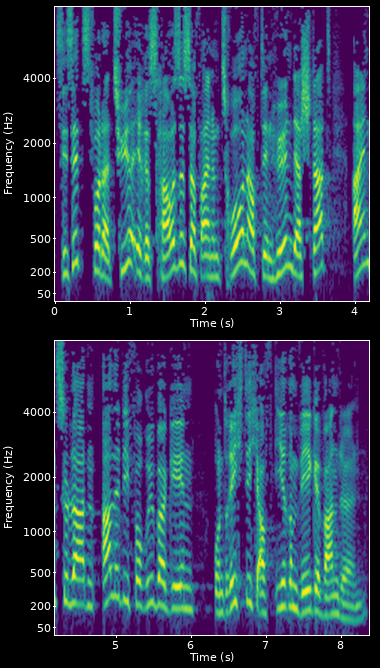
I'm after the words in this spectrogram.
Sie sitzt vor der Tür ihres Hauses auf einem Thron auf den Höhen der Stadt, einzuladen alle, die vorübergehen und richtig auf ihrem Wege wandeln.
